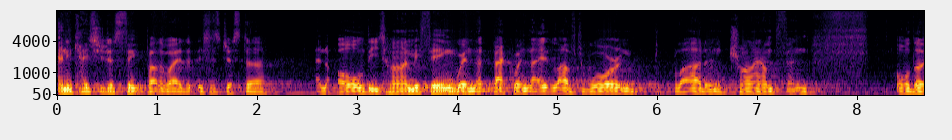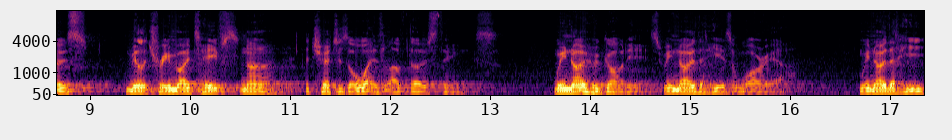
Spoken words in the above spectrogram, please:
And in case you just think, by the way, that this is just a, an oldie timey thing, when that, back when they loved war and blood and triumph and all those military motifs, no, no, the church has always loved those things. We know who God is, we know that He is a warrior. We know that he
